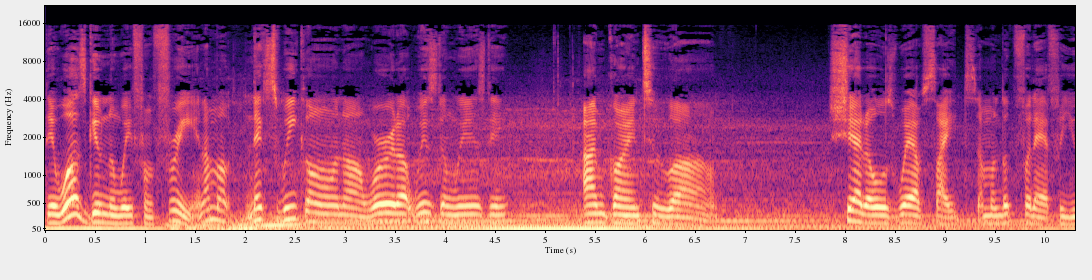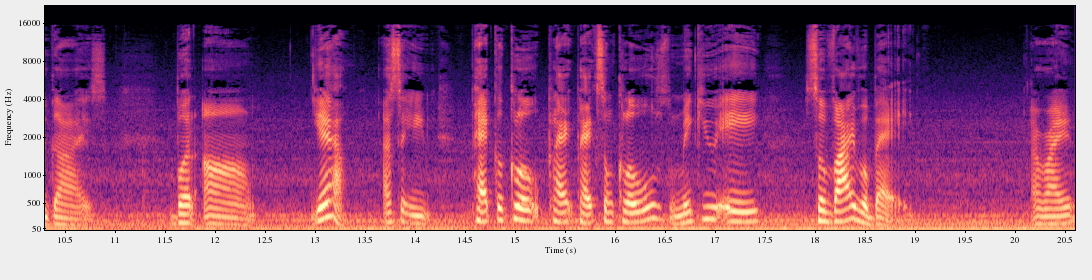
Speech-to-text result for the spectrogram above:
They was giving away from free, and I'm a, next week on uh, Word Up Wisdom Wednesday. I'm going to um, share those websites. I'm gonna look for that for you guys. But um, yeah, I say pack a clo- pack pack some clothes, make you a survival bag. All right,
